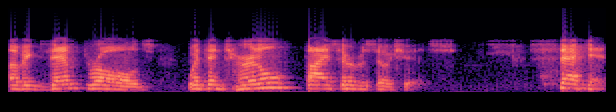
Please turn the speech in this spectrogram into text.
of exempt roles with internal Fiserv associates. Second,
